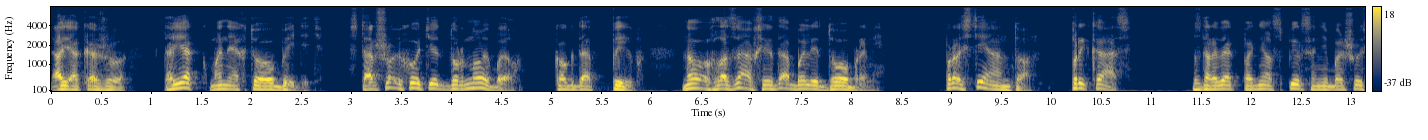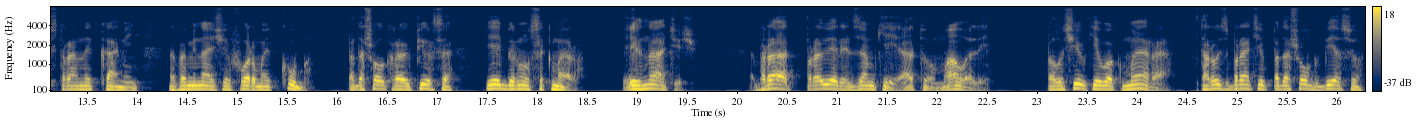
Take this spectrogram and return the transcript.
А я кажу, та як мене хто обидить? Старшой хоть и дурной был, когда пив, но глаза всегда были добрыми. Прости, Антон, приказ». Здоровяк поднял с пирса небольшой странный камень, напоминающий формой куб, подошел к краю пирса и обернулся к мэру. «Игнатьич, брат проверит замки, а то мало ли». Получив кивок мэра, второй из братьев подошел к бесу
